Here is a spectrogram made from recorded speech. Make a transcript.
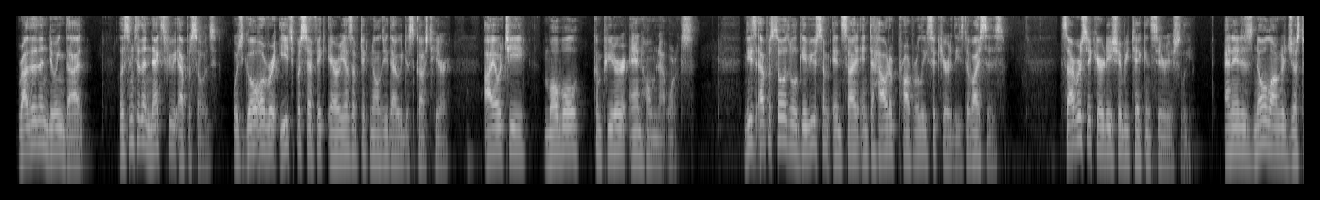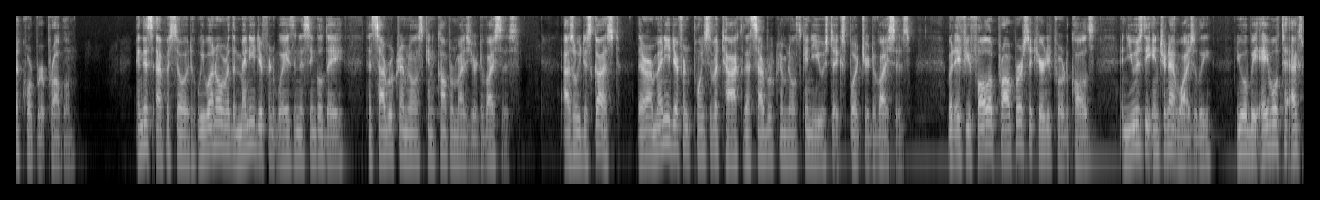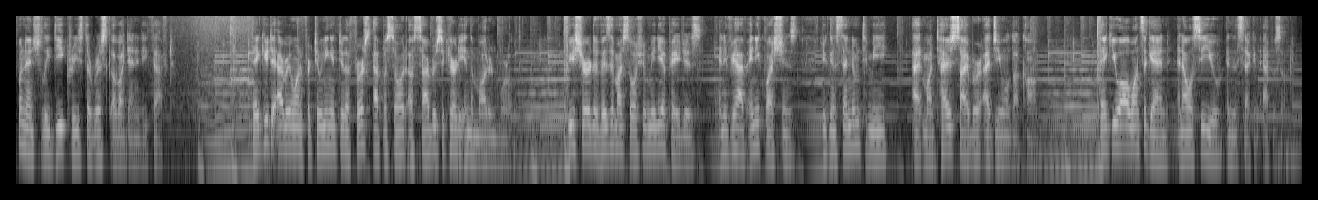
Rather than doing that, Listen to the next few episodes, which go over each specific areas of technology that we discussed here IoT, mobile, computer, and home networks. These episodes will give you some insight into how to properly secure these devices. Cybersecurity should be taken seriously, and it is no longer just a corporate problem. In this episode, we went over the many different ways in a single day that cybercriminals can compromise your devices. As we discussed, there are many different points of attack that cybercriminals can use to exploit your devices. But if you follow proper security protocols and use the internet wisely, you will be able to exponentially decrease the risk of identity theft. Thank you to everyone for tuning into the first episode of Cybersecurity in the Modern World. Be sure to visit my social media pages, and if you have any questions, you can send them to me at mantejcyber at gmail.com. Thank you all once again, and I will see you in the second episode.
